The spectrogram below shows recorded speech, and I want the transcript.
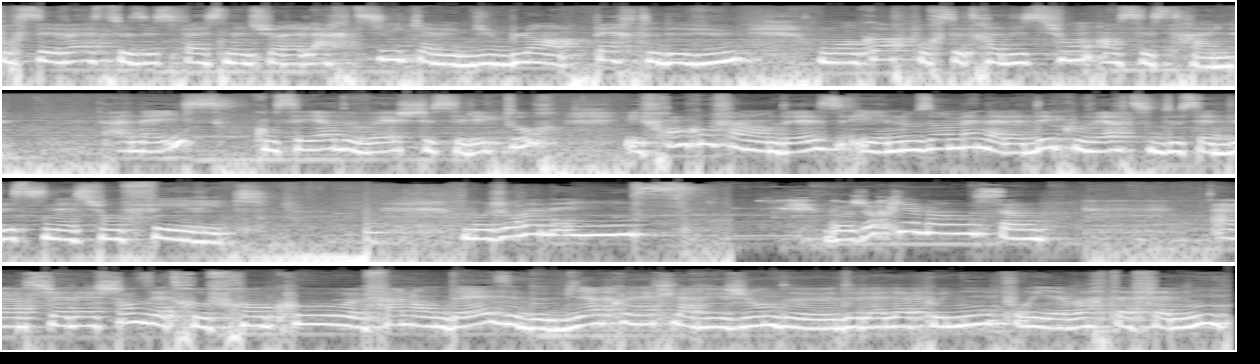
pour ses vastes espaces naturels arctiques avec du blanc à perte de vue ou encore pour ses traditions ancestrales. Anaïs, conseillère de voyage chez Selectour, est franco-finlandaise et elle nous emmène à la découverte de cette destination féerique. Bonjour Anaïs Bonjour Clémence alors tu as la chance d'être franco-finlandaise et de bien connaître la région de, la Laponie pour y avoir ta famille.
